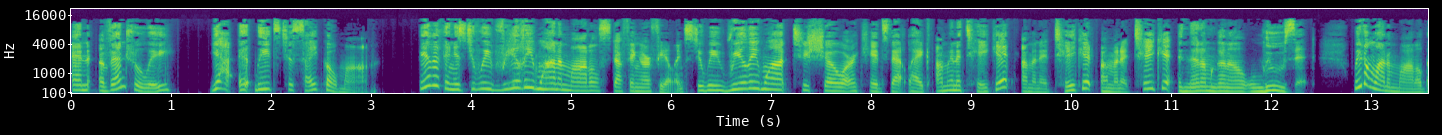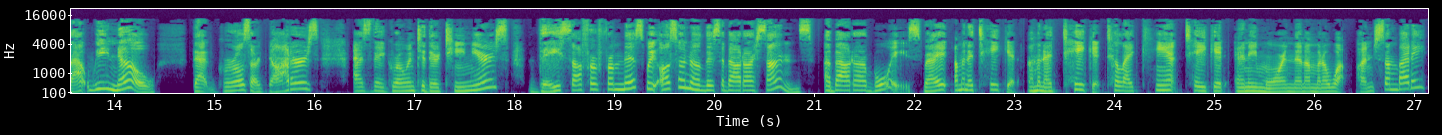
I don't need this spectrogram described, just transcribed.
And eventually, yeah, it leads to psycho mom. The other thing is, do we really want to model stuffing our feelings? Do we really want to show our kids that like, I'm going to take it, I'm going to take it, I'm going to take it, and then I'm going to lose it? We don't want to model that. We know that girls, our daughters, as they grow into their teen years, they suffer from this. We also know this about our sons, about our boys, right? I'm going to take it. I'm going to take it till I can't take it anymore. And then I'm going to what? Punch somebody?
